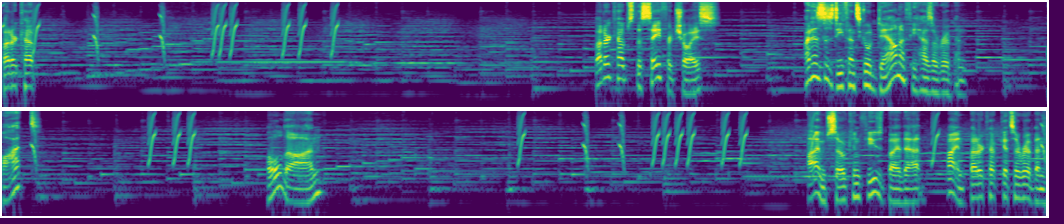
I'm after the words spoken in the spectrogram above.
Buttercup. Buttercup's the safer choice. Why does his defense go down if he has a ribbon? What? Hold on. I'm so confused by that. Fine, Buttercup gets a ribbon.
